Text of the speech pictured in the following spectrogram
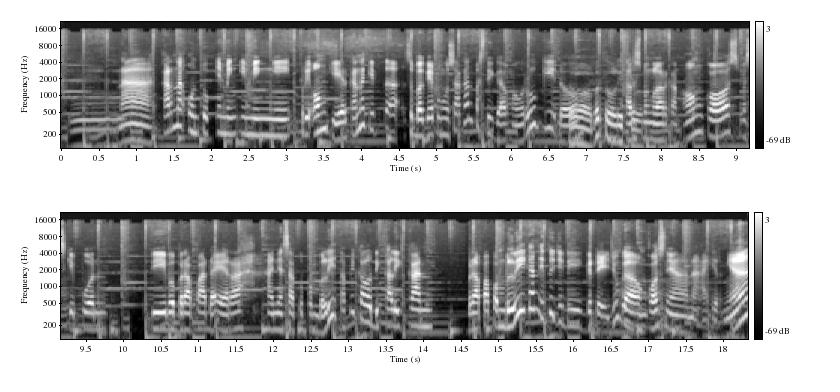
Hmm, nah karena untuk iming-imingi free ongkir karena kita sebagai pengusaha kan pasti gak mau rugi dong. Betul betul itu. Harus mengeluarkan ongkos meskipun di beberapa daerah hanya satu pembeli tapi kalau dikalikan berapa pembeli kan itu jadi gede juga ongkosnya. Nah akhirnya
